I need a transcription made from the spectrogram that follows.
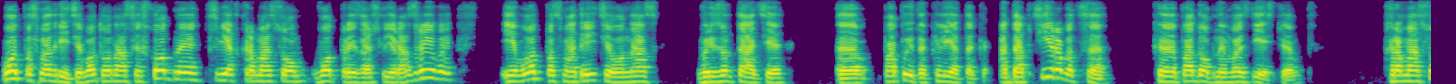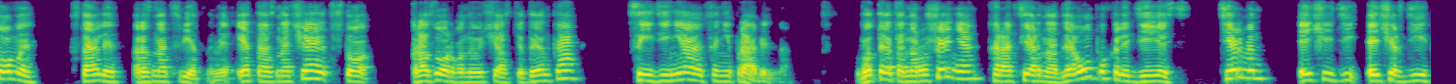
Вот посмотрите, вот у нас исходный цвет хромосом, вот произошли разрывы, и вот посмотрите, у нас в результате э, попыток клеток адаптироваться к подобным воздействиям, хромосомы стали разноцветными. Это означает, что разорванные участки ДНК соединяются неправильно. Вот это нарушение характерно для опухоли, где есть термин HRD,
